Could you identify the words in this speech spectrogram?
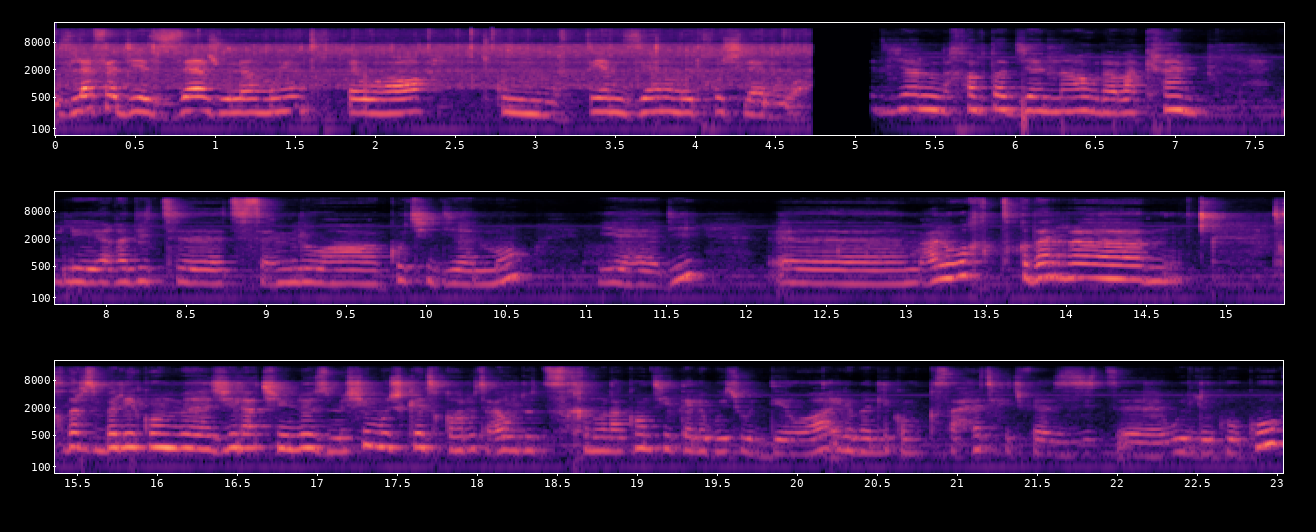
زلافة ديال الزاج ولا المهم تغطيوها تكون مغطية مزيان وما يدخلش لها الهواء ديال الخلطة ديالنا ولا la crème اللي غادي تستعملوها quotidiennement هي هذه آه مع الوقت تقدر آه تقدر تبان لكم gélatineuse ماشي مشكل تقدروا تعاودوا تسخنوا la quantité اللي بغيتو ديروها. إلا بان لكم قصحات حيت فيها الزيت آه، huile de coco.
